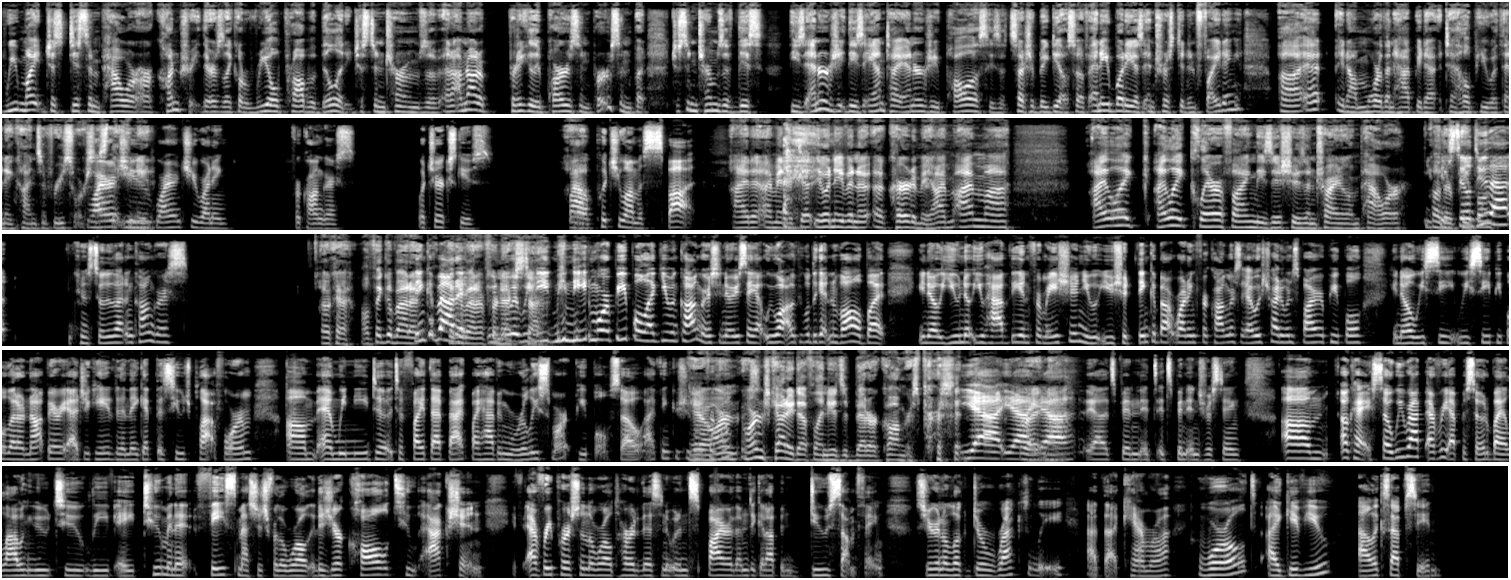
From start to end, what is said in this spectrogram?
we might just disempower our country. There's like a real probability just in terms of, and I'm not a particularly partisan person, but just in terms of this, these energy, these anti-energy policies, it's such a big deal. So if anybody is interested in fighting uh, it, you know, I'm more than happy to, to help you with any kinds of resources. Why aren't you, you Why aren't you running for Congress? What's your excuse? Wow, uh, put you on the spot. I, I mean, it, it, wouldn't even occur to me. I'm, I'm, uh, I like I like clarifying these issues and trying to empower. Other people. You can still people. do that. You can still do that in Congress. Okay, I'll think about it. Think about think it. About it we, we need we need more people like you in Congress. You know, you say we want people to get involved, but you know, you know, you have the information. You you should think about running for Congress. I always try to inspire people. You know, we see we see people that are not very educated and they get this huge platform, um, and we need to to fight that back by having really smart people. So I think you should. Yeah, Orange, Orange, County definitely needs a better Congressperson. Yeah, yeah, right yeah, now. yeah. It's been it's, it's been interesting. Um, okay, so we wrap every episode by allowing you to leave a two minute face message for the world. It is your call to action. If every person in the world heard this and it would inspire them to get up and do something. So you're going to look directly at that camera. World, I give you Alex Epstein.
